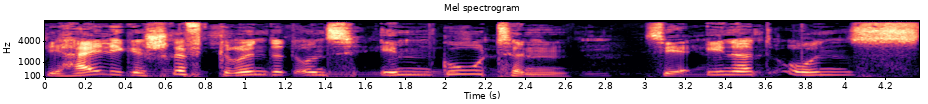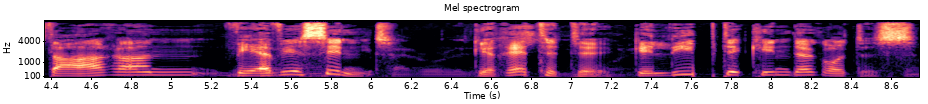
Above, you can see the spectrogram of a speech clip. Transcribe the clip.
Die Heilige Schrift gründet uns im Guten. Sie erinnert uns daran, wer wir sind, gerettete, geliebte Kinder Gottes.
